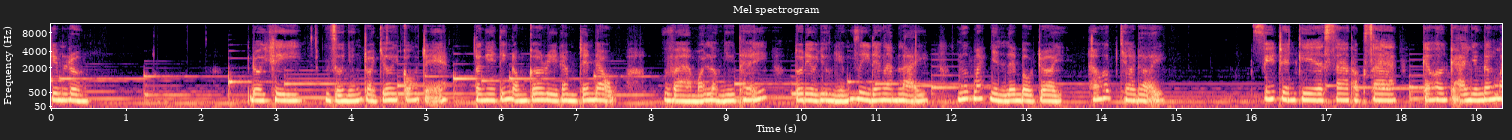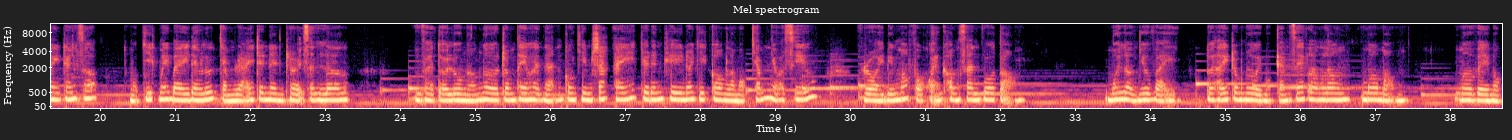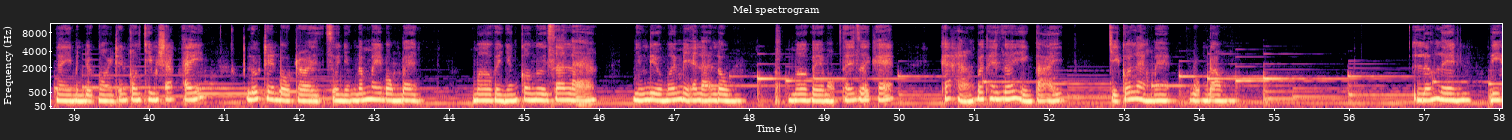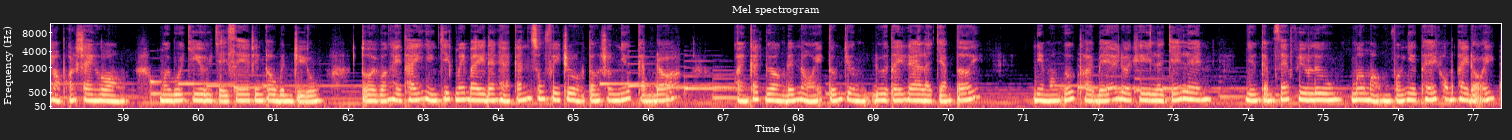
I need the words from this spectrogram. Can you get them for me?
sim rừng. Đôi khi giữa những trò chơi con trẻ tôi nghe tiếng động cơ rì rầm trên đầu. Và mỗi lần như thế tôi đều dừng những gì đang làm lại. Ngước mắt nhìn lên bầu trời, háo hức chờ đợi. Phía trên kia xa thật xa, Cao hơn cả những đấng mây trắng xốp, một chiếc máy bay đang lướt chậm rãi trên nền trời xanh lơ. Và tôi luôn ngỡ ngơ trông theo hình ảnh con chim sắt ấy cho đến khi nó chỉ còn là một chấm nhỏ xíu, rồi biến mất vào khoảng không xanh vô tận. Mỗi lần như vậy, tôi thấy trong người một cảm giác lâng lâng, mơ mộng. Mơ về một ngày mình được ngồi trên con chim sắt ấy lướt trên bầu trời, giữa những đám mây bồng bềnh, mơ về những con người xa lạ, những điều mới mẻ lạ lùng, mơ về một thế giới khác khác hẳn với thế giới hiện tại, chỉ có làng mạc, ruộng đồng. Lớn lên, đi học ở sài gòn, mỗi buổi chiều chạy xe trên cầu bình triệu, tôi vẫn hay thấy những chiếc máy bay đang hạ cánh xuống phi trường tân sơn nhất cạnh đó. Khoảng cách gần đến nỗi tưởng chừng đưa tay ra là chạm tới niềm mong ước thời bé đôi khi là cháy lên. Những cảm giác phiêu lưu, mơ mộng vẫn như thế không thay đổi.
